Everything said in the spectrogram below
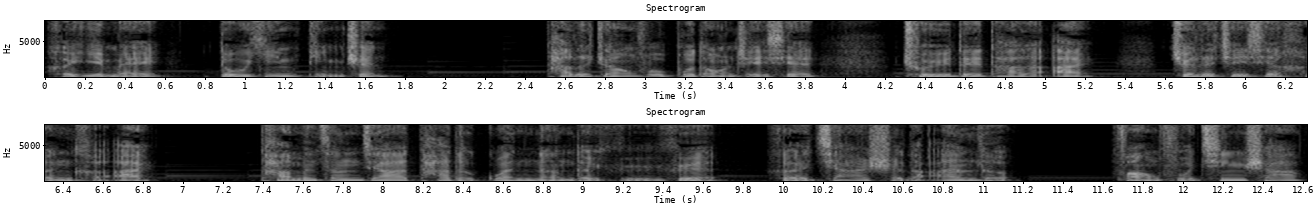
和一枚镀银顶针。她的丈夫不懂这些，出于对她的爱，觉得这些很可爱，它们增加她的官能的愉悦。和家世的安乐，仿佛轻纱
